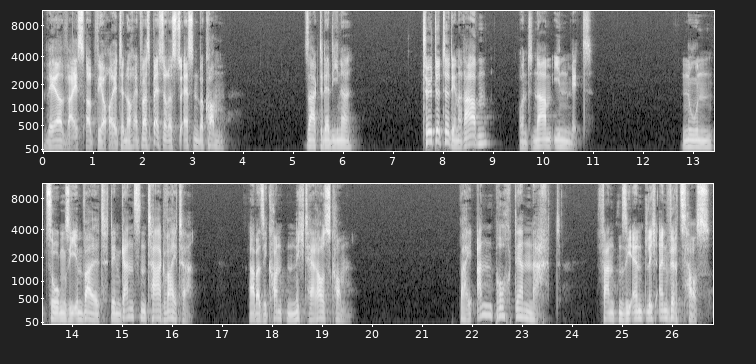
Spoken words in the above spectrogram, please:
wer weiß, ob wir heute noch etwas Besseres zu essen bekommen, sagte der Diener, tötete den Raben und nahm ihn mit. Nun zogen sie im Wald den ganzen Tag weiter, aber sie konnten nicht herauskommen. Bei Anbruch der Nacht fanden sie endlich ein Wirtshaus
